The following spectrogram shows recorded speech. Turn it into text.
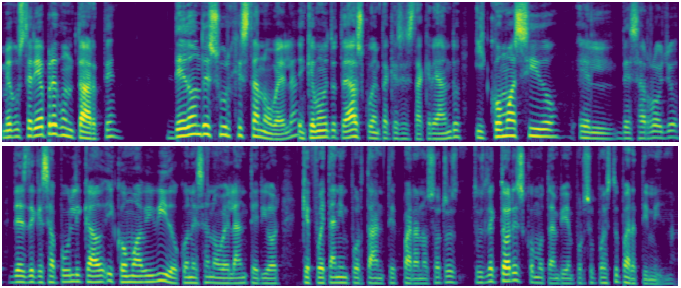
Me gustaría preguntarte, ¿de dónde surge esta novela? ¿En qué momento te das cuenta que se está creando? ¿Y cómo ha sido el desarrollo desde que se ha publicado y cómo ha vivido con esa novela anterior que fue tan importante para nosotros, tus lectores, como también, por supuesto, para ti misma?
